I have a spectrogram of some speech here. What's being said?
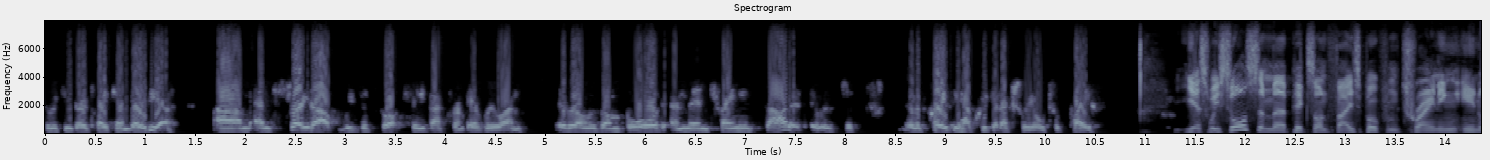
so we can go play Cambodia. Um, and straight up, we just got feedback from everyone. Everyone was on board and then training started. It was just, it was crazy how quick it actually all took place. Yes, we saw some uh, pics on Facebook from training in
